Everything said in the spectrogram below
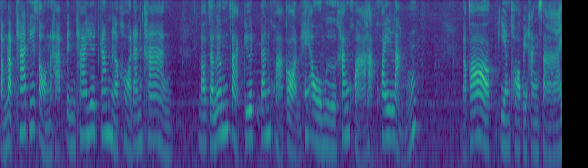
สำหรับท่าที่2นะคะ เป็นท่ายืดกล้ามเนื้อคอด้านข้าง เราจะเริ่มจากยืดด้านขวาก่อน ให้เอามือข้างขวาค่ะไขว้หลัง แล้วก็เอียงคอไปทางซ้าย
